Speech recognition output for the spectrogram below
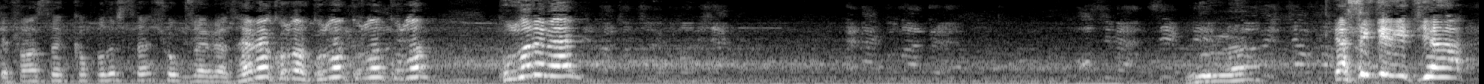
Defansta kapalırsa çok güzel bir hata. Hemen kullan kullan kullan kullan. Kullan hemen. Vur lan. Ya siktir git ya.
